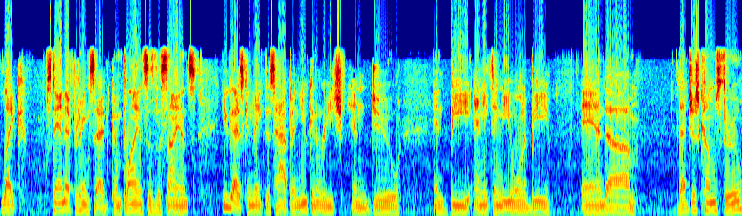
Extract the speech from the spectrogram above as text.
Like Stan Efferding said, compliance is the science. You guys can make this happen. You can reach and do and be anything that you want to be. And um, that just comes through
